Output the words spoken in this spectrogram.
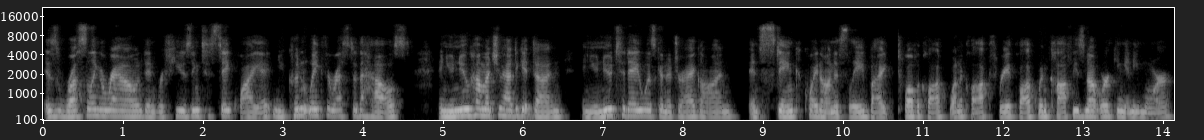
is rustling around and refusing to stay quiet and you couldn't wake the rest of the house and you knew how much you had to get done and you knew today was going to drag on and stink quite honestly by 12 o'clock 1 o'clock 3 o'clock when coffee's not working anymore.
